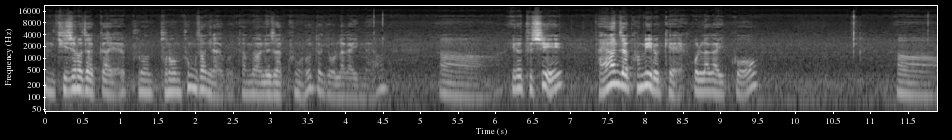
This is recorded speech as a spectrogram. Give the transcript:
음, 기준호 작가의 분원, 분원 풍선이라고 경매 완료 작품으로 여기 올라가 있네요. 어, 이렇듯이 다양한 작품이 이렇게 올라가 있고 어,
